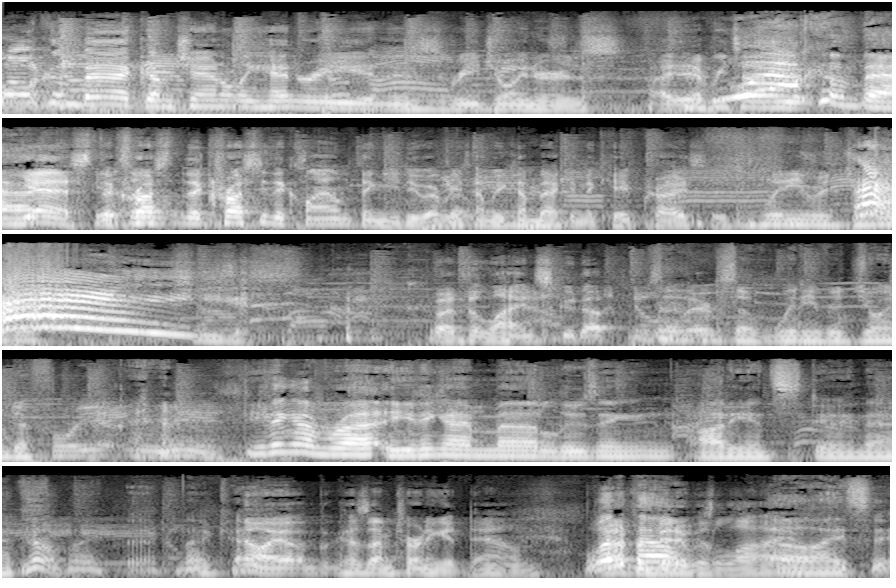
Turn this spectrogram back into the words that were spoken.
welcome back. I'm channeling Henry and his rejoiners. I, every time you- Welcome back. Yes, the crust, the Krusty the Clown thing you do every time we come back into Cape Crisis. Witty rejoinder. Hey! But the line scoot up. So there's a witty rejoinder for you. Do you think I'm right? You think I'm uh, losing audience doing that? No, like that? Okay. No, I, because I'm turning it down. What God about, forbid it was live. Oh, I see.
